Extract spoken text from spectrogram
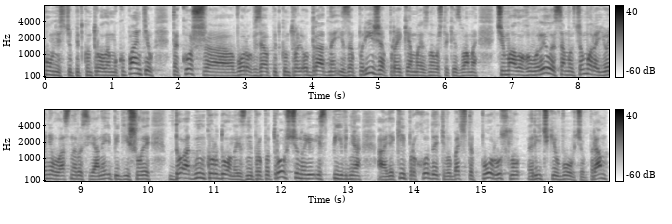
повністю під контролем окупантів. Також е, ворог взяв під контроль Одрадне і Запоріжжя, про яке ми знову ж таки з вами чимало говорили. Саме в цьому районі власне росіяни і підійшли до адмінкордону із Дніпропетровщиною із півдня, який проходить, ви бачите, по руслу річки Вовче, прямо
